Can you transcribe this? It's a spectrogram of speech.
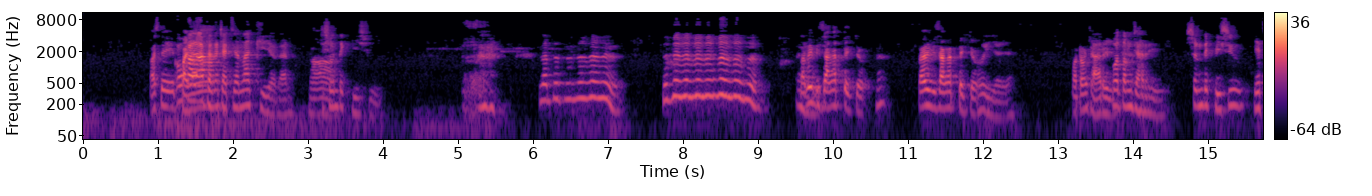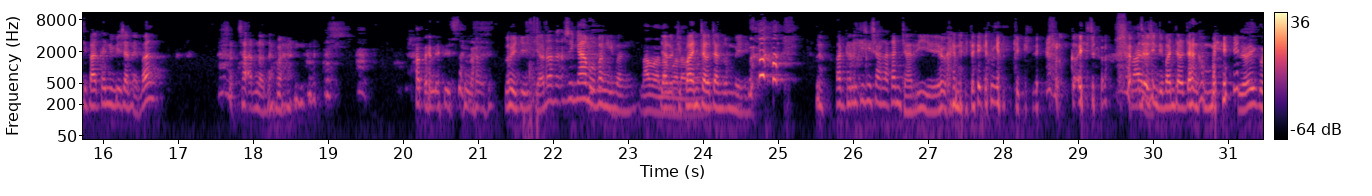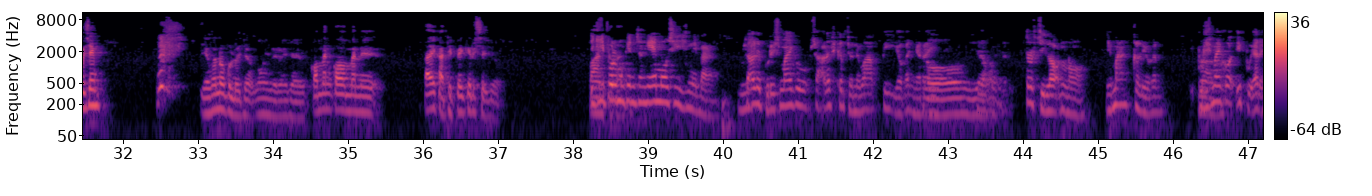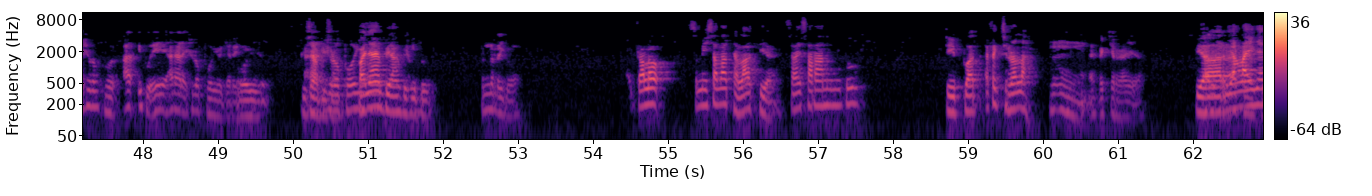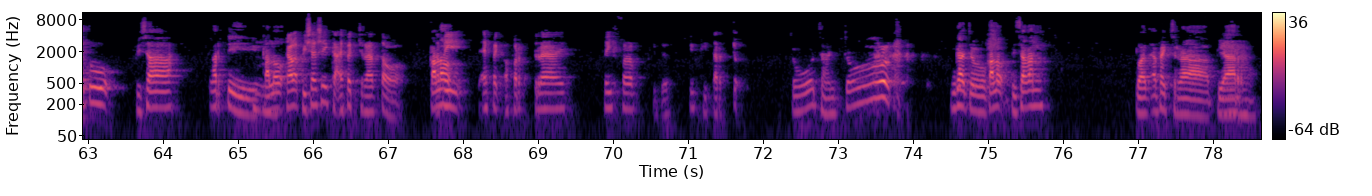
Pasti Oh kalau ada kejadian lagi ya kan, disuntik bisu. Tapi bisa ngetik, Cuk. Tapi bisa ngetik, Cuk. Oh iya ya. Potong jari. Potong jari, suntik bisu, ya dipateni bisa nih bang. Saat no tambahan. Patene bisa nah. Loh iki, ya ora sing ngamuk bang iki bang. Napa, dipancal cangkeme. Padahal iki salah kan jari ya, kan itu kan ngedik. Kok iso? Iso sing dipancal cangkeme. Ya iku sing Ya ngono ku lho, Cuk. Wong Indonesia. Komen-komen nih tapi gak dipikir sih, Cuk. Iki pun mungkin saking emosi sini bang. Soalnya Bu Risma iku soalnya kerjane wapi ya kan nyarai. Oh iya. Terus dilokno. Ya mangkel ya kan. Bu Risma kok ibu arek Surabaya, ibu e arek Surabaya jare. Oh iya. Bisa bisa. Surabaya. Banyak yang bilang begitu. Bener iku. Kalau semisal ada lagi ya, saya saranin itu dibuat efek jerah lah Heeh, efek cerah ya. biar yang lainnya itu. tuh bisa ngerti. Hmm, Kalau kalau bisa sih gak efek jerato. kalau tapi efek overdrive, reverb gitu. Ini gitar cuk. Cuk, jancuk. Enggak, Cuk. Kalau bisa kan buat efek jerah biar Hmm.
